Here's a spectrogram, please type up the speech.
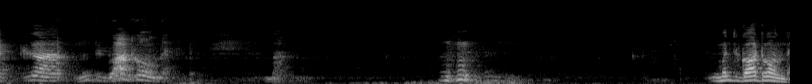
చక్కగా మంచి ఘాట్గా ఉంది. బా. మంచి ఘాటుగా ఉంది.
